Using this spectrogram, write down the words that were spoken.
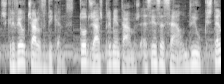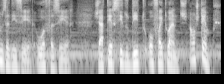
Escreveu Charles Dickens: Todos já experimentámos a sensação de o que estamos a dizer ou a fazer já ter sido dito ou feito antes, há uns tempos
